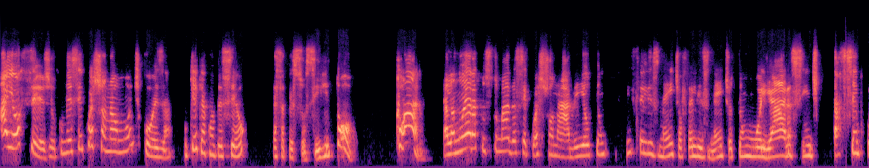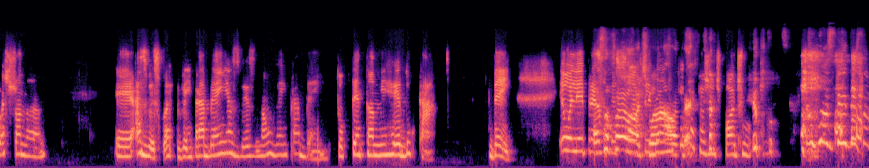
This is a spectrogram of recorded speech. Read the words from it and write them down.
Aí, ou seja, eu comecei a questionar um monte de coisa. O que, que aconteceu? Essa pessoa se irritou. Claro, ela não era acostumada a ser questionada, e eu tenho infelizmente ou felizmente, eu tenho um olhar assim de estar tá sempre questionando. É, às vezes vem para bem, às vezes não vem para bem. Estou tentando me reeducar. Bem, eu olhei para essa, essa foi ótima, falei, o que, é que a gente pode eu gostei dessa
